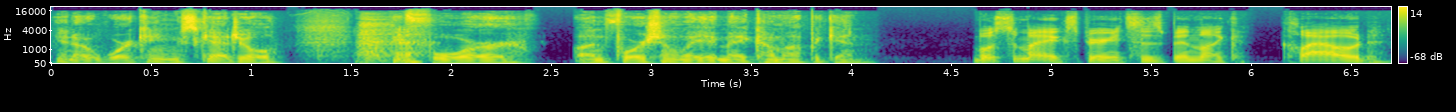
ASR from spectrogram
you know, working schedule before unfortunately it may come up again most of my experience has been like cloud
